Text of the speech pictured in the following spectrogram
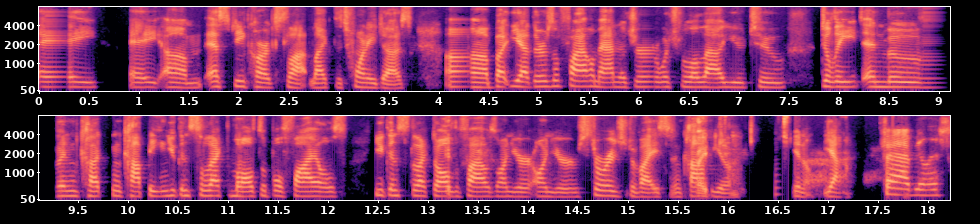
a a um, SD card slot like the 20 does. Uh, but yeah, there's a file manager which will allow you to delete and move and cut and copy. And you can select multiple files. You can select all the files on your on your storage device and copy them. You know, yeah, Fabulous.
